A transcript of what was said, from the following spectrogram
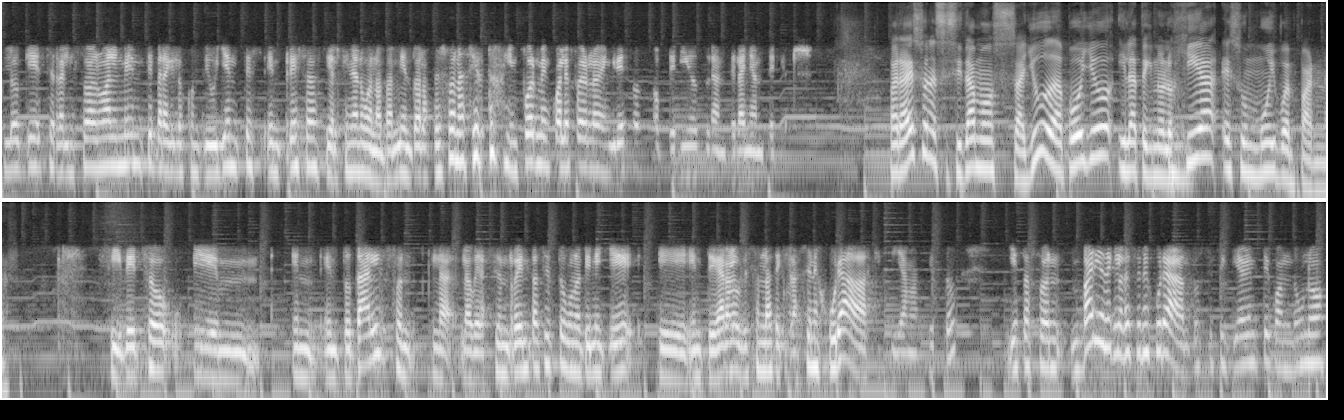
lo que se realizó anualmente para que los contribuyentes, empresas y al final, bueno, también todas las personas, ¿cierto?, informen cuáles fueron los ingresos obtenidos durante el año anterior. Para eso necesitamos ayuda, apoyo y la tecnología es un muy buen partner. Sí, de hecho, em, en, total, son la, operación renta, ¿cierto? Uno tiene que eh, entregar a lo que son las declaraciones juradas, que se llaman, ¿cierto? Y estas son varias declaraciones juradas, entonces efectivamente cuando uno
